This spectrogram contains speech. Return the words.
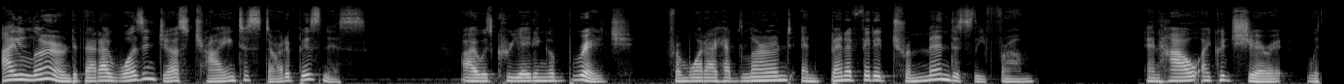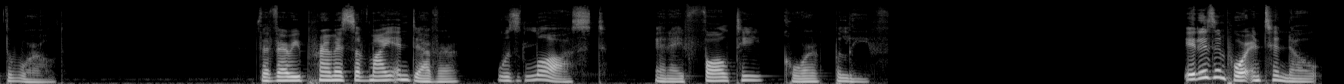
I learned that I wasn't just trying to start a business. I was creating a bridge from what I had learned and benefited tremendously from, and how I could share it with the world. The very premise of my endeavor was lost in a faulty core belief. It is important to note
